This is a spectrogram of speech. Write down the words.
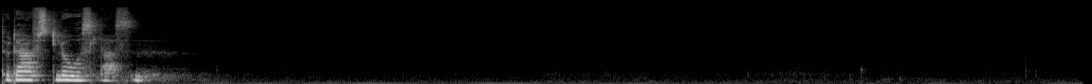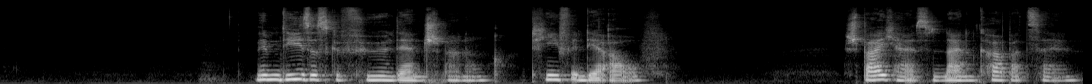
Du darfst loslassen. Nimm dieses Gefühl der Entspannung tief in dir auf. Speicher es in deinen Körperzellen.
